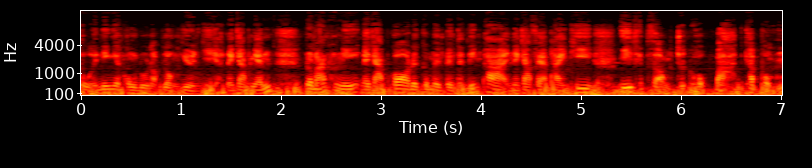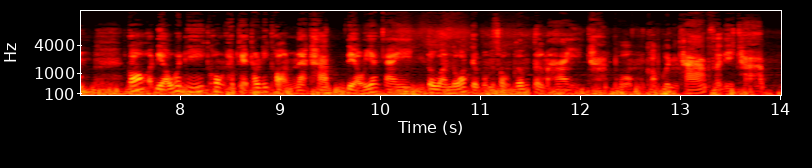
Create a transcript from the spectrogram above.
ตัว e a r n i n g ยังคงดูดรอปลงยืนเยียนะครับงั้นโดยมาทางนี้นะครับก็เลยก็เป็นเป็นติ้งพายในกาแฟไพที่ 22.6 บาทครับผม ก็เดี๋ยววันนี้คงอัปเดตเท่านี้ก่อนนะครับ เดี๋ยวยังไงตัวโน้ตเดี๋ยวผมส่งเพิ่มเติมให้ครับผมขอบคุณครับ สวัสดีครับ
